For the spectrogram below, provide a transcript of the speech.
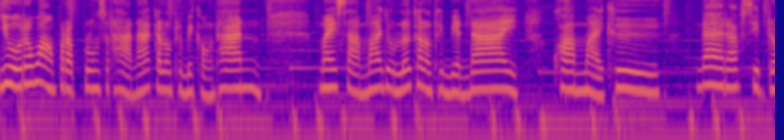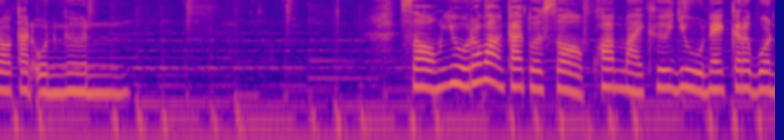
อยู่ระหว่างปรับปรุงสถานะการลงทะเบียนของท่าน ไม่สามารถยกเลิกการลงทะเบียนได้ ความหมายคือ ได้รับสิทธิ์รอการโอนเงิน 2. อยู่ระหว่างการตรวจสอบ ความหมายคืออยู่ในกระบวน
